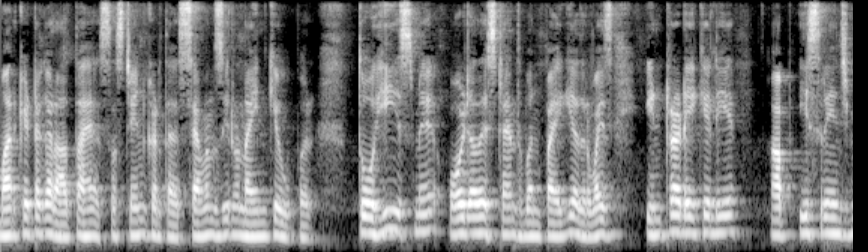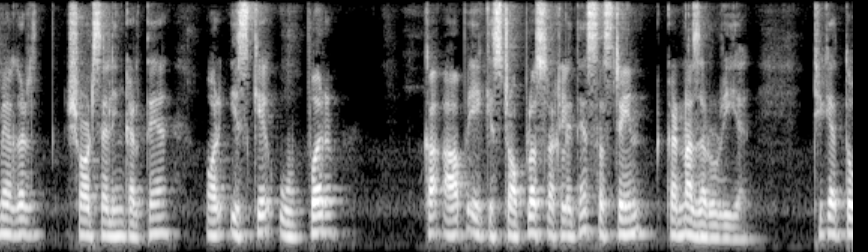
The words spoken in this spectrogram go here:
मार्केट अगर आता है सस्टेन करता है सेवन ज़ीरो नाइन के ऊपर तो ही इसमें और ज़्यादा स्ट्रेंथ बन पाएगी। अदरवाइज़ इंट्राडे के लिए आप इस रेंज में अगर शॉर्ट सेलिंग करते हैं और इसके ऊपर का आप एक स्टॉप लॉस रख लेते हैं सस्टेन करना ज़रूरी है। ठीक है तो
